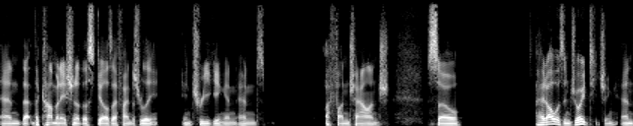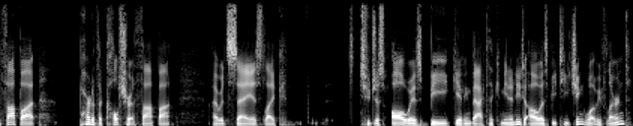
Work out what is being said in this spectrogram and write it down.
And that the combination of those skills I find is really intriguing and, and a fun challenge. So I had always enjoyed teaching and Thoughtbot, part of the culture at Thoughtbot, I would say is like to just always be giving back to the community, to always be teaching what we've learned.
